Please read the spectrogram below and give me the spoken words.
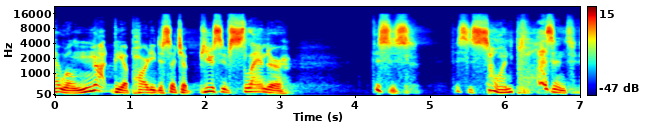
I will not be a party to such abusive slander. This is. this is so unpleasant.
